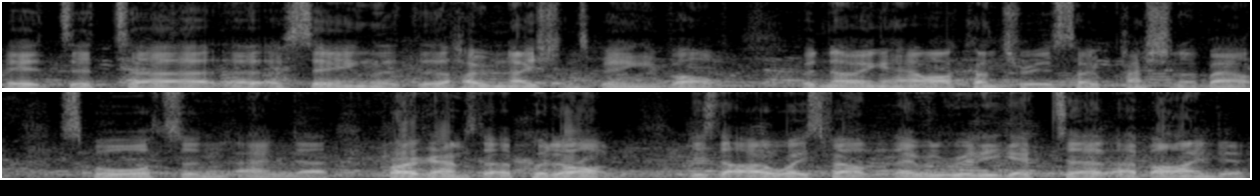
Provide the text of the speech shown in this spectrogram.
It, it, uh, of seeing the, the home nations being involved, but knowing how our country is so passionate about sports and, and programs that are put on, is that I always felt that they would really get uh, uh, behind it.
